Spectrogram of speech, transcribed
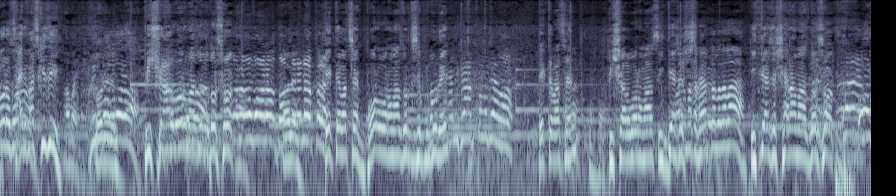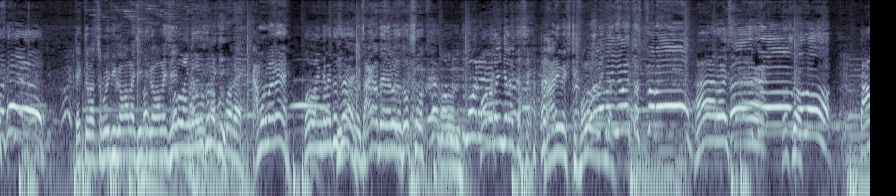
বড় চার পাঁচ কেজি? বিশাল বড় মাছ ধরা দর্শক। দেখতে পাচ্ছেন বড় বড় মাছ ধরতেছে পুকুরে। দেখতে পাচ্ছেন বিশাল বড় মাছ ইতিহাসের ইতিহাসের সেরা মাছ দর্শক। দেখতে পাচ্ছেন ওইদিকে বালাইছে কামড় মারে। জায়গা দেন এবারে দর্শক। আরে বেশি ফলো হ্যাঁ রয়েছে। দর্শক কাম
